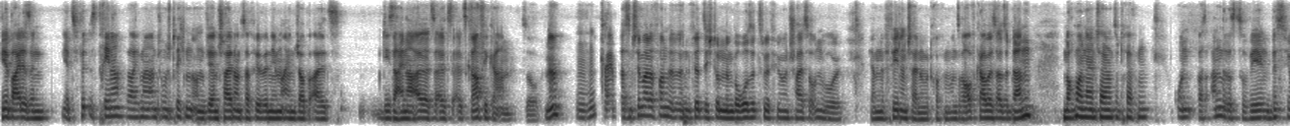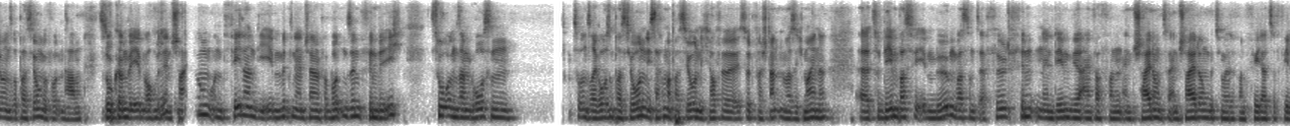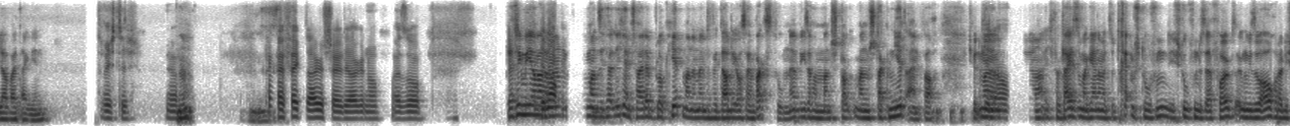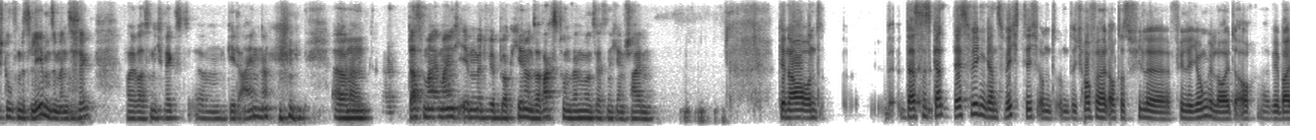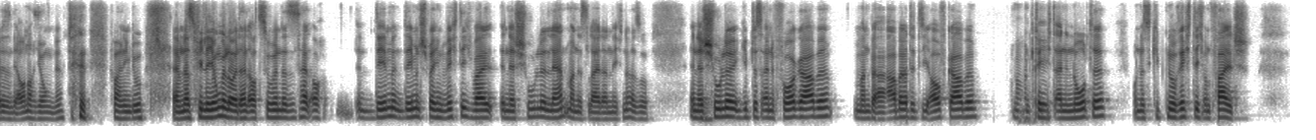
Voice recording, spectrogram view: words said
wir beide sind jetzt Fitnesstrainer, sage ich mal in Anführungsstrichen, und wir entscheiden uns dafür, wir nehmen einen Job als Designer, als, als, als Grafiker an. So, ne? Mhm. Kein blassen Schimmer davon, wir würden 40 Stunden im Büro sitzen, wir fühlen uns scheiße unwohl. Wir haben eine Fehlentscheidung getroffen. Unsere Aufgabe ist also dann, nochmal eine Entscheidung zu treffen und was anderes zu wählen, bis wir unsere Passion gefunden haben. So können wir eben auch mit mhm. Entscheidungen und Fehlern, die eben mit den Entscheidungen verbunden sind, finde ich, zu unserem großen zu unserer großen Passion, ich sage mal Passion, ich hoffe, es wird verstanden, was ich meine, äh, zu dem, was wir eben mögen, was uns erfüllt, finden, indem wir einfach von Entscheidung zu Entscheidung bzw. von Fehler zu Fehler weitergehen. Richtig, ja. Ne? Perfekt dargestellt, ja, genau. Also. Deswegen bin ich genau. wenn man sich halt nicht entscheidet, blockiert man im Endeffekt dadurch auch sein Wachstum. Ne? Wie gesagt, man, stock, man stagniert einfach. Ich bin immer. Genau. Ja, ich vergleiche es immer gerne mit so Treppenstufen, die Stufen des Erfolgs irgendwie so auch oder die Stufen des Lebens im Endeffekt weil was nicht wächst, ähm, geht ein. Ne? ähm, das meine ich eben mit, wir blockieren unser Wachstum, wenn wir uns jetzt nicht entscheiden. Genau, und das ist ganz, deswegen ganz wichtig und, und ich hoffe halt auch, dass viele, viele junge Leute auch, wir beide sind ja auch noch jung, ne? vor allen Dingen du, ähm, dass viele junge Leute halt auch zuhören. Das ist halt auch dem, dementsprechend wichtig, weil in der Schule lernt man es leider nicht. Ne? Also in der Schule gibt es eine Vorgabe, man bearbeitet die Aufgabe man kriegt eine Note und es gibt nur richtig und falsch.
